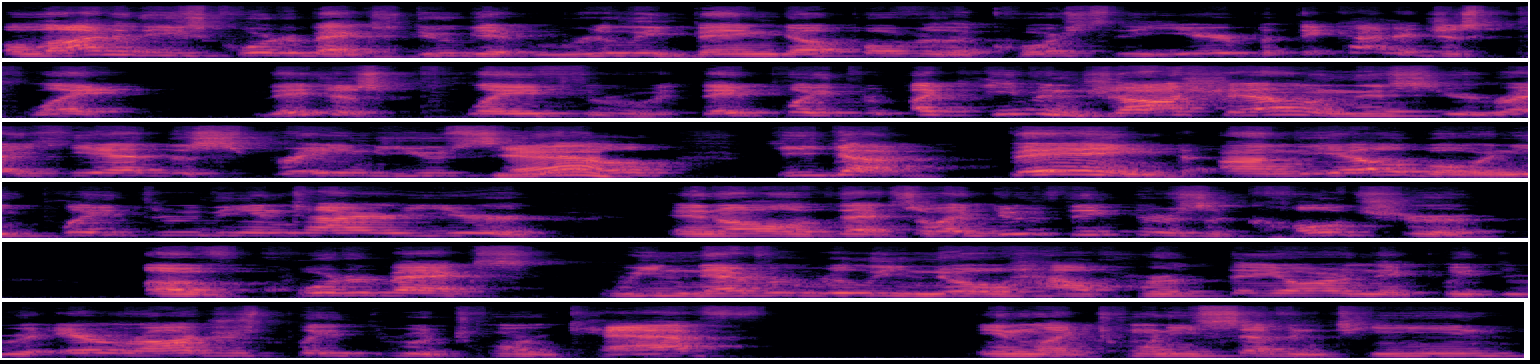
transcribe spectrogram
a lot of these quarterbacks do get really banged up over the course of the year, but they kind of just play it. They just play through it. They play through like even Josh Allen this year, right? He had the sprained UCL. He got banged on the elbow and he played through the entire year and all of that. So I do think there's a culture of quarterbacks. We never really know how hurt they are and they play through it. Aaron Rodgers played through a torn calf in like 2017,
